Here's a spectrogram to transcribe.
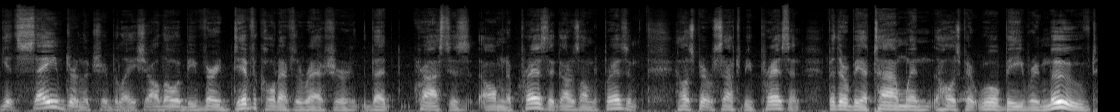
get saved during the tribulation, although it would be very difficult after the rapture. But Christ is omnipresent, God is omnipresent, the Holy Spirit will still have to be present. But there will be a time when the Holy Spirit will be removed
